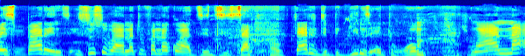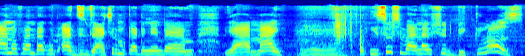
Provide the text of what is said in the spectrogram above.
as parents isusu vana tofanira kuvadzidzisa. Charity begins at home. Mwana anofanira kuti adzidze achiri mukati memba yam- yamai. Isusu vana should be close.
